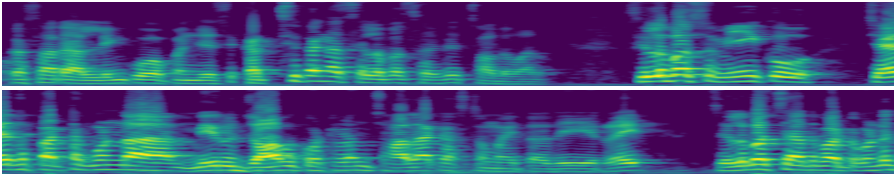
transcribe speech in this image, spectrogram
ఒకసారి ఆ లింక్ ఓపెన్ చేసి ఖచ్చితంగా సిలబస్ అయితే చదవాలి. సిలబస్ మీకు చేత పట్టకుండా మీరు జాబ్ కొట్టడం చాలా కష్టం అవుతుంది రైట్ సిలబస్ చేత పట్టకుండా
